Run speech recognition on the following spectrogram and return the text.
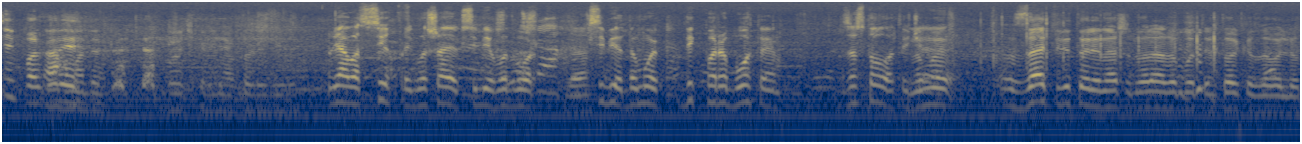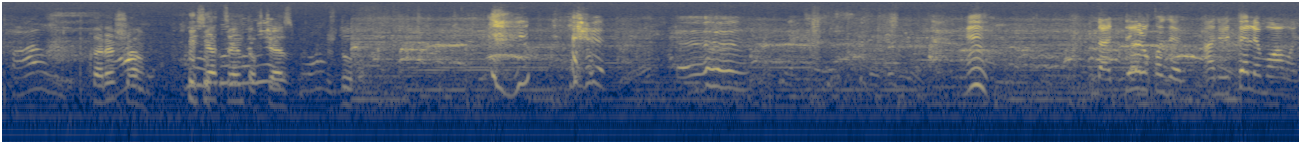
Типа. Ахмада, дочка меня полюбила. Я вас всех приглашаю к себе во двор, Да. к себе домой. Дык поработаем, за стол Ну отвечаю. мы за территорией нашего двора работаем только за валюту. Хорошо. 50 центов в час жду. ده اديله قزم انا قلت محمد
